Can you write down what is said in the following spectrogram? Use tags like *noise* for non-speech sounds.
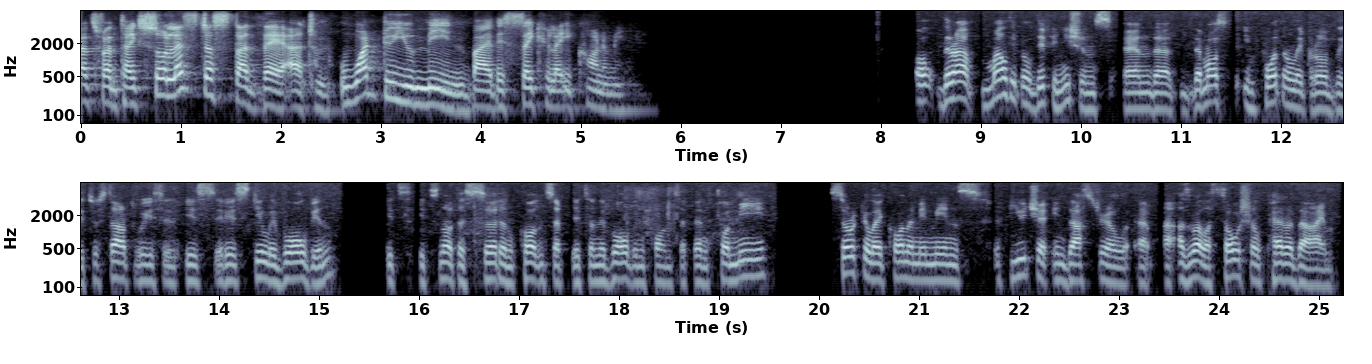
That's fantastic. So let's just start there, Artem. What do you mean by the circular economy? Well, there are multiple definitions, and uh, the most importantly, probably to start with, is it is still evolving. It's it's not a certain concept; it's an evolving concept. And for me, circular economy means a future industrial uh, as well as social paradigm.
